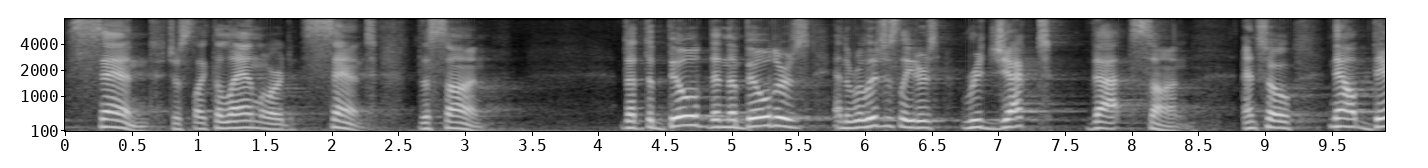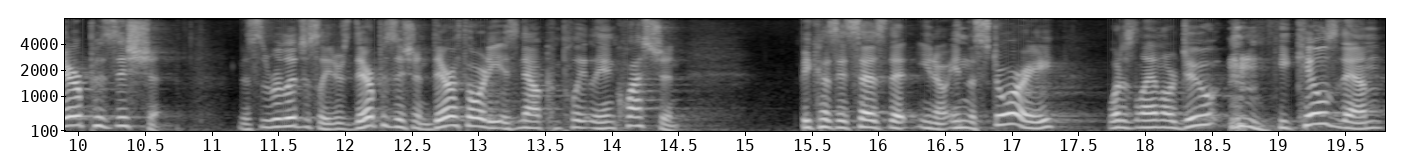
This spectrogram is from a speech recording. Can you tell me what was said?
send, just like the landlord sent the son. That the build, then the builders and the religious leaders reject that son. And so now their position, this is the religious leaders, their position, their authority is now completely in question. Because it says that, you know, in the story, what does the landlord do? he kills them,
